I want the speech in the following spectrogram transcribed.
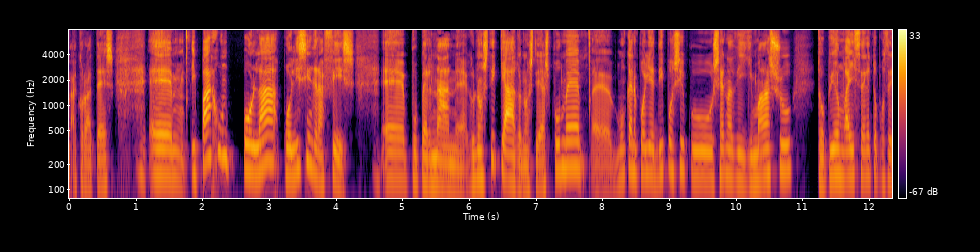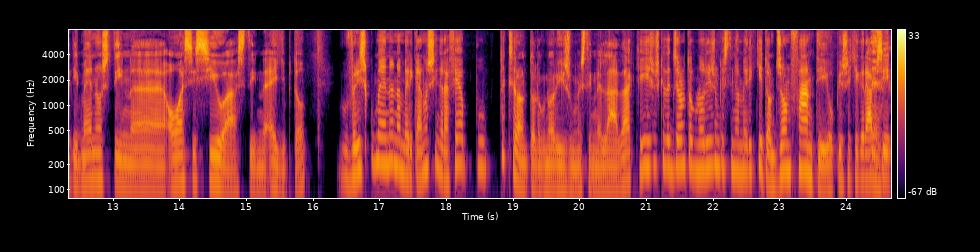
ακροατές. Ε, υπάρχουν πολλά, πολλοί συγγραφείς ε, που περνάνε γνωστοί και άγνωστοι. Ας πούμε ε, μου έκανε πολύ εντύπωση που σε ένα διηγημά σου το οποίο μάλιστα είναι τοποθετημένο στην ε, όαση Σιούα στην Αίγυπτο βρίσκουμε έναν Αμερικανό συγγραφέα που δεν ξέρω αν τον γνωρίζουμε στην Ελλάδα και ίσως και δεν ξέρω αν τον γνωρίζουν και στην Αμερική, τον Τζον Φάντε, ο οποίος έχει γράψει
